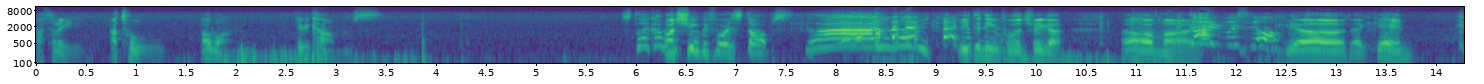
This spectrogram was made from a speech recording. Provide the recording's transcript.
A three, a two, a one. Here he comes. Come on, shoot before it stops. Ah, you rubbish. He didn't even pull the trigger. Oh my. The gun was locked. God! Again.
